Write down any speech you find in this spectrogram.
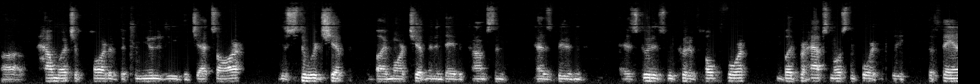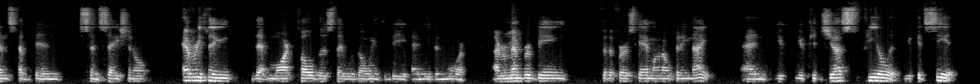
uh, how much a part of the community the Jets are. The stewardship by Mark Chipman and David Thomson has been as good as we could have hoped for. But perhaps most importantly, the fans have been sensational. Everything that Mark told us they were going to be, and even more. I remember being for the first game on opening night, and you you could just feel it, you could see it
